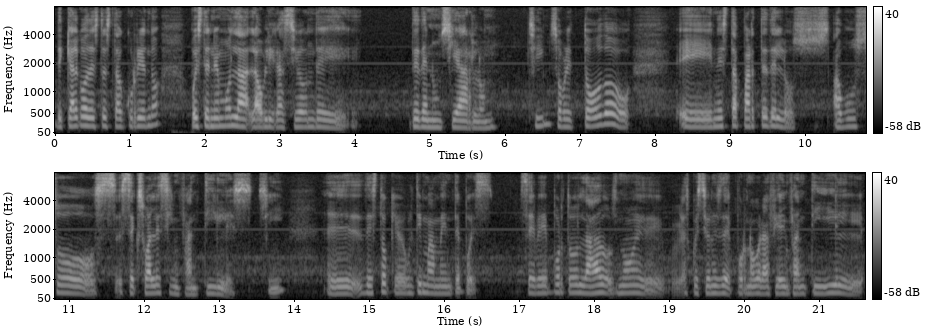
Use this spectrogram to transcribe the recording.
de que algo de esto está ocurriendo, pues tenemos la, obligación de, denunciarlo, ¿sí? Sobre todo eh, en esta parte de los abusos sexuales infantiles, ¿sí? Eh, de esto que últimamente pues se ve por todos lados, ¿no? Eh, las cuestiones de pornografía infantil,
